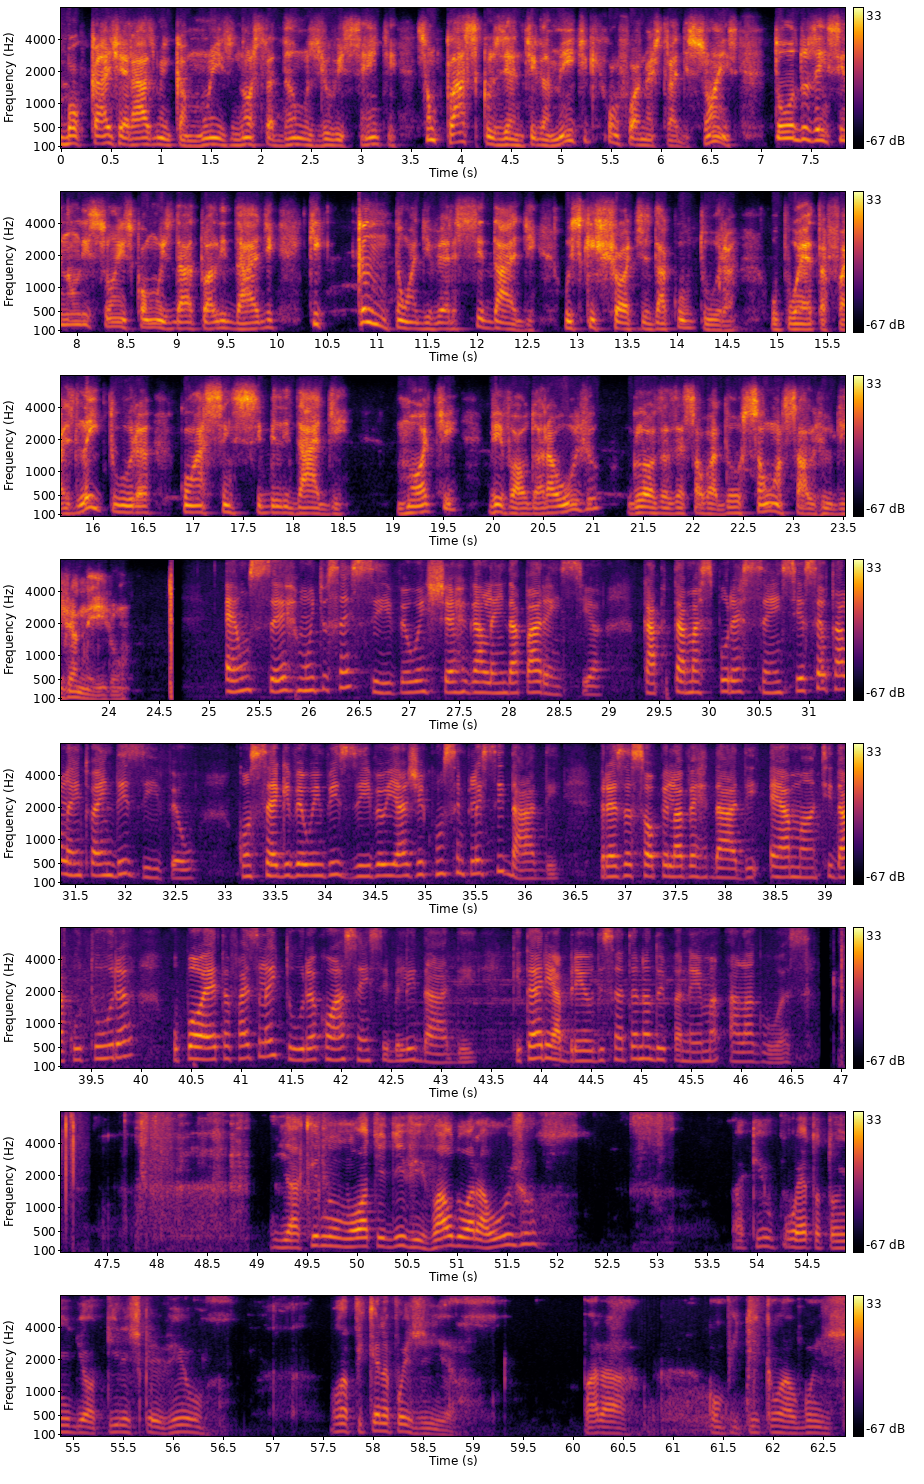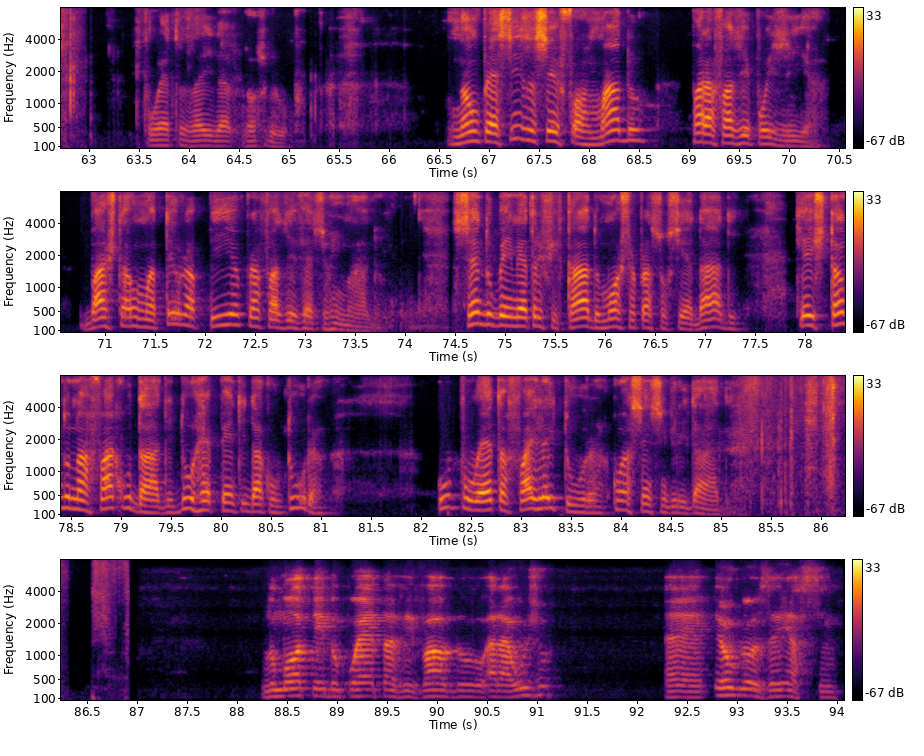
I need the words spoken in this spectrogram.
Bocage, Erasmo e Camões, Nostradamus, Gil Vicente são clássicos de antigamente que, conforme as tradições, todos ensinam lições como os da atualidade que cantam a diversidade, os quixotes da cultura. O poeta faz leitura com a sensibilidade. Mote, Vivaldo Araújo, Glosas é Salvador, São Gonçalo, Rio de Janeiro. É um ser muito sensível, enxerga além da aparência capta mais por essência, seu talento é indizível. Consegue ver o invisível e agir com simplicidade. Preza só pela verdade, é amante da cultura. O poeta faz leitura com a sensibilidade. Quitéria Abreu, de Santana do Ipanema, Alagoas. E aqui no mote de Vivaldo Araújo, aqui o poeta Tonho de Otília escreveu uma pequena poesia para competir com alguns poetas aí do nosso grupo. Não precisa ser formado para fazer poesia. Basta uma terapia para fazer verso rimado. Sendo bem metrificado, mostra para a sociedade que, estando na faculdade do repente da cultura, o poeta faz leitura com a sensibilidade. no mote do poeta Vivaldo Araújo, é, eu glosei assim.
